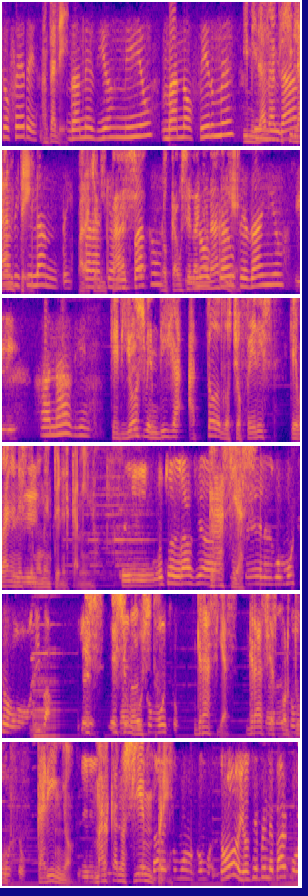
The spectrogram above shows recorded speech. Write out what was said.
choferes. Ándale. Dame, Dios mío, mano firme Y mirada vigilante. vigilante, Para que mi a paso no cause daño a no nadie. cause daño Sí. a nadie. Que Dios bendiga a todos los choferes que van en este momento en el camino. Sí, muchas gracias. Gracias. Les digo mucho, Diva. Le- es, les es un gusto. mucho. Gracias, gracias por tu mucho. cariño. Y- Márcanos ¿Sabe siempre. cómo- cómo? No, yo siempre le marco,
